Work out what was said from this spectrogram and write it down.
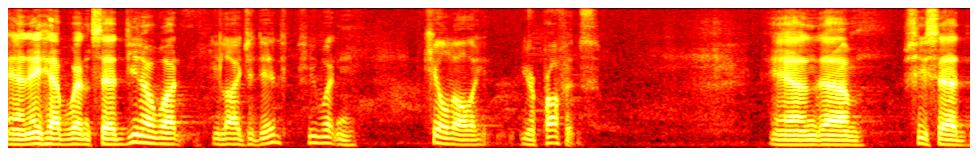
And Ahab went and said, You know what Elijah did? He went and killed all your prophets. And um, she said,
